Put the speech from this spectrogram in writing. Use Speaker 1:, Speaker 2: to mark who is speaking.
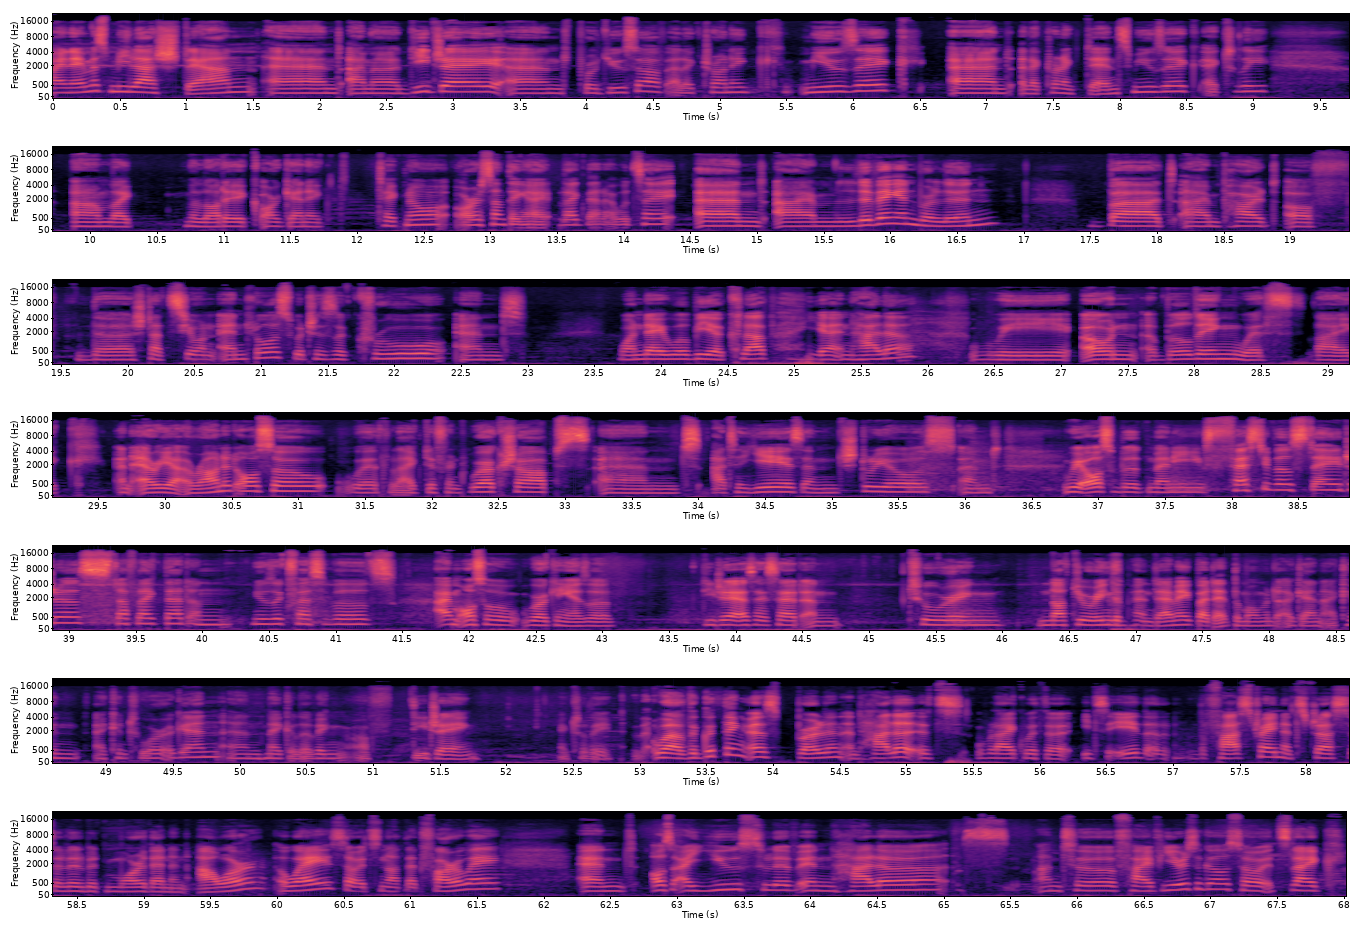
Speaker 1: My name is Mila Stern, and I'm a DJ and producer of electronic music and electronic dance music, actually, um, like melodic, organic techno or something I, like that, I would say. And I'm living in Berlin, but I'm part of the Station Endlos, which is a crew, and one day will be a club here in Halle. We own a building with like an area around it also with like different workshops and ateliers and studios and we also build many festival stages, stuff like that, and music festivals. I'm also working as a DJ, as I said, and touring. Not during the pandemic, but at the moment, again, I can I can tour again and make a living of DJing. Actually, well, the good thing is Berlin and Halle. It's like with the ICE, the, the fast train. It's just a little bit more than an hour away, so it's not that far away and also, I used to live in Halle until five years ago. So it's like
